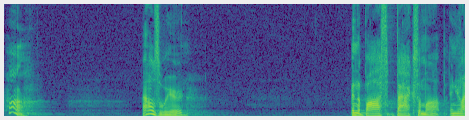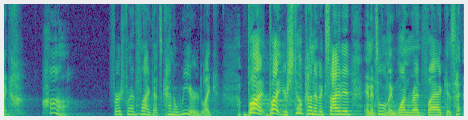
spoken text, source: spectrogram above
huh, that was weird. And the boss backs them up, and you're like, huh, first red flag, that's kind of weird. Like, but, but you're still kind of excited, and it's only one red flag, because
